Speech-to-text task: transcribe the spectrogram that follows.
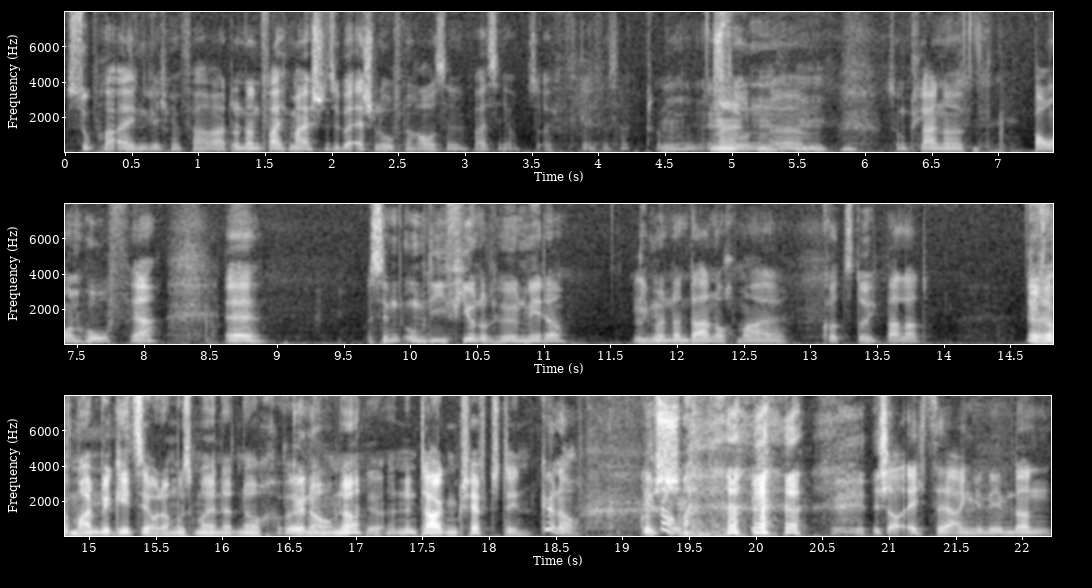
super eigentlich mit dem Fahrrad. Und dann fahre ich meistens über Eschelhof nach Hause. Weiß nicht, ob es euch vielleicht was sagt. Mm, Ist so, ein, mhm, ähm, mhm. so ein kleiner Bauernhof, ja. Äh, es sind um die 400 Höhenmeter, die Mhm. man dann da nochmal kurz durchballert. Also auf Ähm, meinem Weg geht's ja, oder muss man ja nicht noch ähm, Genau. ne? Ja. an den Tagen im Geschäft stehen. Genau. Genau. Ist, auch echt sehr angenehm dann.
